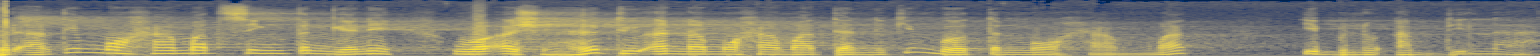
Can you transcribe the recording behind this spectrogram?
Berarti Muhammad sing tenggene wa asyhadu anna Muhammadan niki mboten Muhammad ibnu Abdillah.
